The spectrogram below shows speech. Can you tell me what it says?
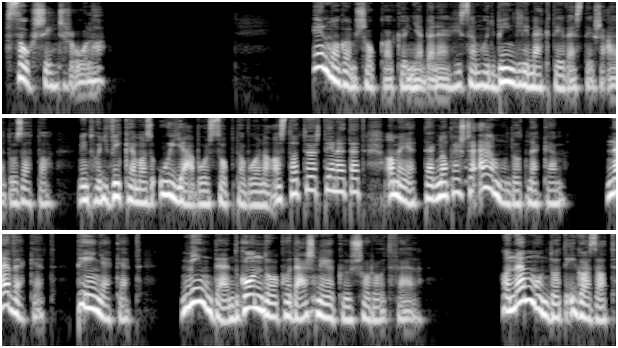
szó sincs róla. Én magam sokkal könnyebben elhiszem, hogy Bingley megtévesztés áldozata, mint hogy Vikem az ujjából szopta volna azt a történetet, amelyet tegnap este elmondott nekem. Neveket, tényeket, mindent gondolkodás nélkül sorolt fel. Ha nem mondott igazat,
